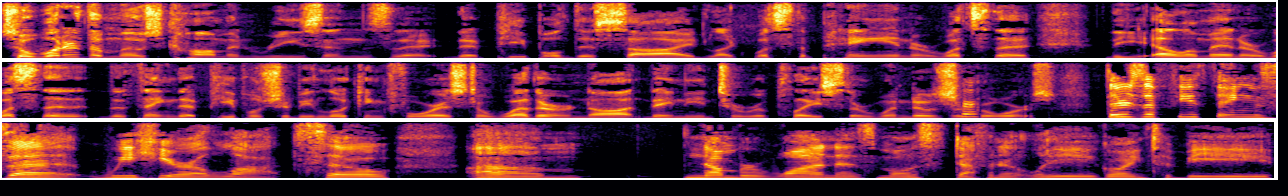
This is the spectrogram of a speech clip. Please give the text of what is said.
So what are the most common reasons that, that people decide, like what's the pain or what's the, the element or what's the, the thing that people should be looking for as to whether or not they need to replace their windows Sure. or doors? There's a few things that we hear a lot. So, um, number one is most definitely going to be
